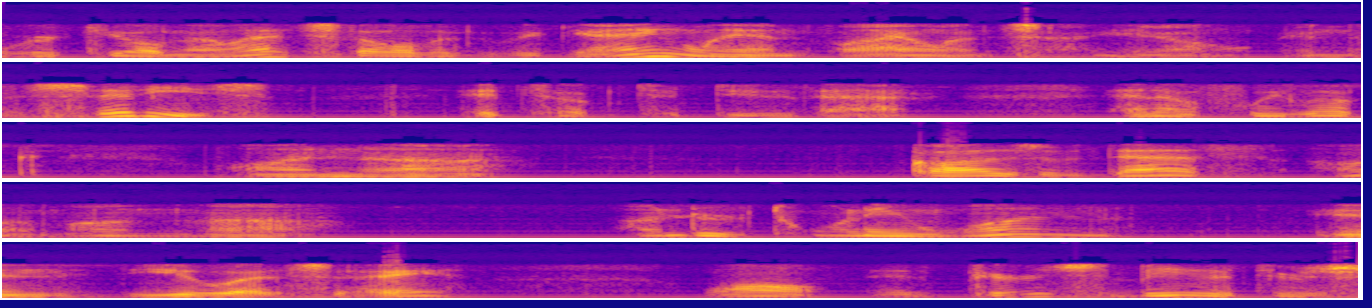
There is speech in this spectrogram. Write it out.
were killed. Now that's all the, the gangland violence, you know, in the cities it took to do that. And if we look on uh, cause of death among uh, under 21 in the USA, well, it appears to be that there's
